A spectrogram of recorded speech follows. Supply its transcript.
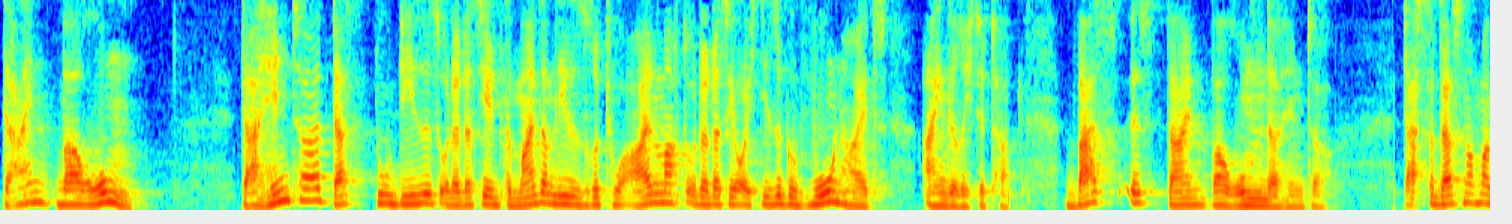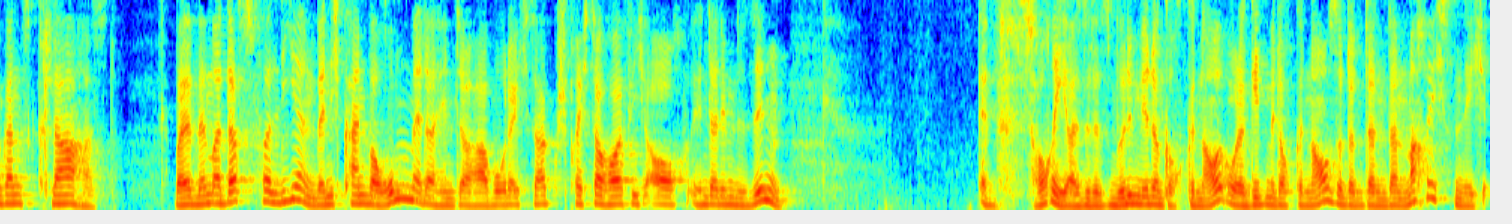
dein Warum? dahinter, dass du dieses oder dass ihr gemeinsam dieses Ritual macht oder dass ihr euch diese Gewohnheit eingerichtet habt. Was ist dein Warum dahinter? Dass du das nochmal ganz klar hast. Weil wenn wir das verlieren, wenn ich kein Warum mehr dahinter habe oder ich sage, spreche da häufig auch hinter dem Sinn, sorry, also das würde mir doch genau oder geht mir doch genauso, dann, dann, dann mache ich es nicht.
